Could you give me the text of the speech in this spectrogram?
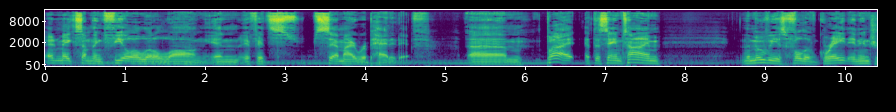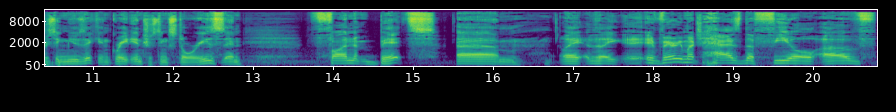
it makes something feel a little long and if it's semi repetitive. Um, but at the same time, the movie is full of great and interesting music and great interesting stories and fun bits. Um, like, like it very much has the feel of,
